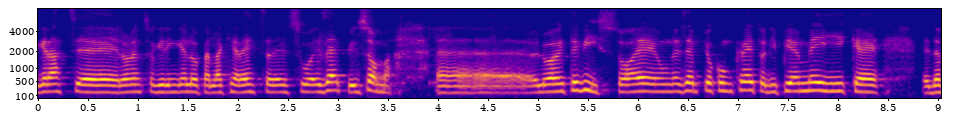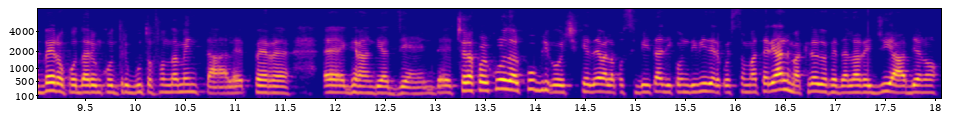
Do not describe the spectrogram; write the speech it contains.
grazie Lorenzo Ghiringhello per la chiarezza del suo esempio. Insomma, eh, lo avete visto, è un esempio concreto di PMI che eh, davvero può dare un contributo fondamentale per eh, grandi aziende. C'era qualcuno dal pubblico che ci chiedeva la possibilità di condividere questo materiale, ma credo che dalla regia abbiano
